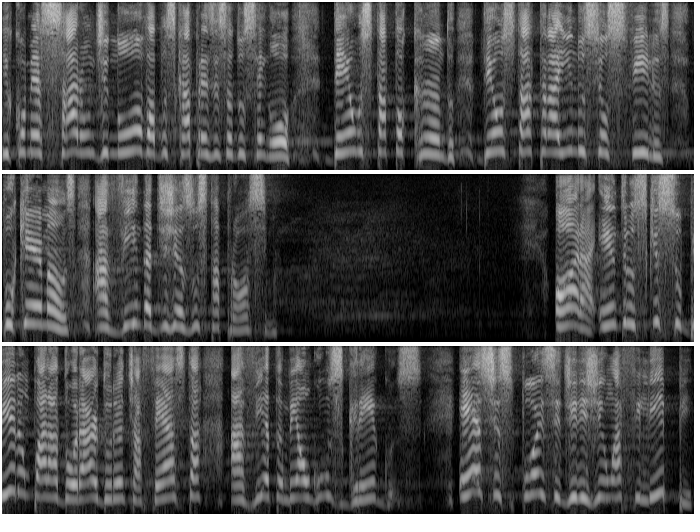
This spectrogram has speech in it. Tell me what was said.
e começaram de novo a buscar a presença do Senhor. Deus está tocando. Deus está atraindo os seus filhos. Porque, irmãos, a vinda de Jesus está próxima. Ora, entre os que subiram para adorar durante a festa, havia também alguns gregos. Estes, pois, se dirigiam a Filipe,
